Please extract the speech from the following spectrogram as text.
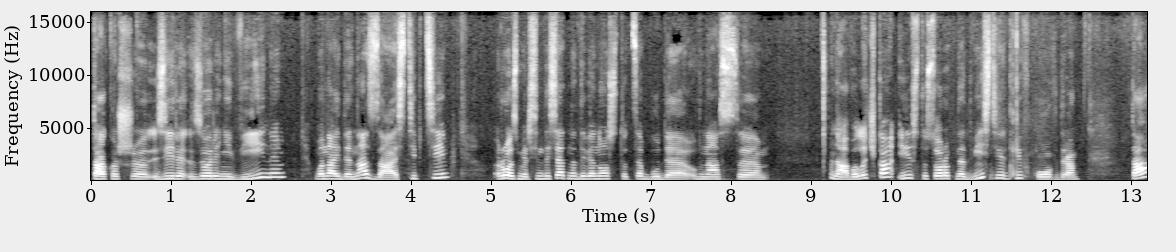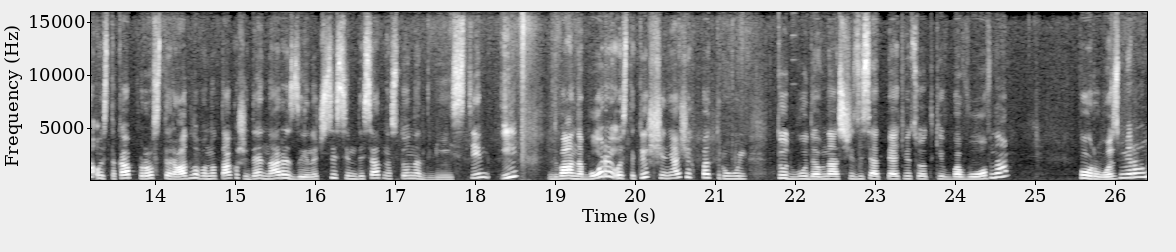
Також е, зоряні війни. Вона йде на застіпці. Розмір 70 на 90 це буде в нас е, наволочка і 140 на 200 півковдра. Та ось така простирадло, воно також йде на резиночці 70 на 100 на 200. І два набори ось таких щенячих патруль. Тут буде в нас 65% бавовна по розмірам.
